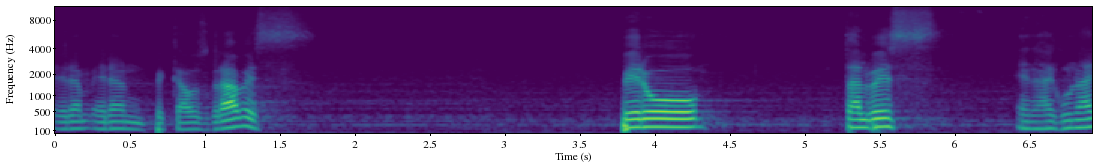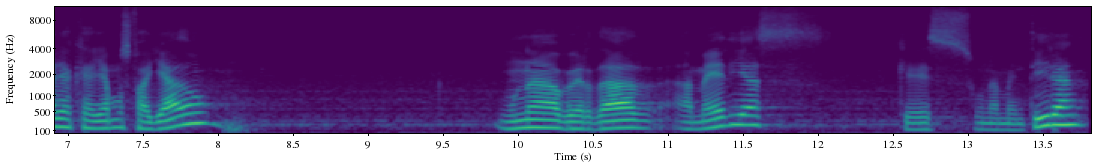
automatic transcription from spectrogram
eran, eran pecados graves. Pero tal vez en algún área que hayamos fallado, una verdad a medias, que es una mentira,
